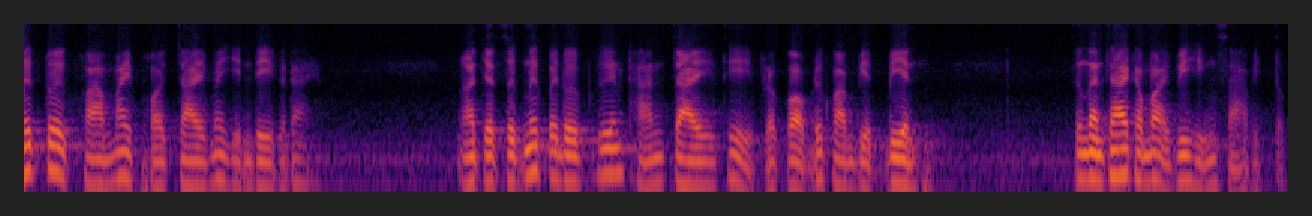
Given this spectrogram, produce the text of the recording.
นึกด้วยความไม่พอใจไม่ยินดีก็ได้ อาจจะสึกนึกไปโดยพื้นฐานใจที่ประกอบด้วยความเบียดเบียน ซึ่งท่านใช้คำว่าวิหิงสาวิตก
